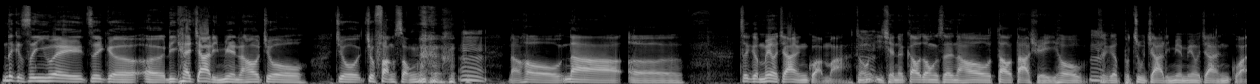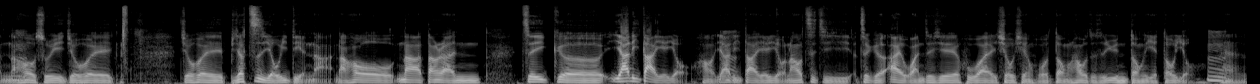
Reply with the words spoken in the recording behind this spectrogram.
那个是因为这个呃，离开家里面，然后就就就放松了。嗯，然后那呃，这个没有家人管嘛，从以前的高中生，然后到大学以后，这个不住家里面，没有家人管，然后所以就会。就会比较自由一点呐，然后那当然这个压力大也有好，压力大也有，然后自己这个爱玩这些户外休闲活动，或者是运动也都有，嗯。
